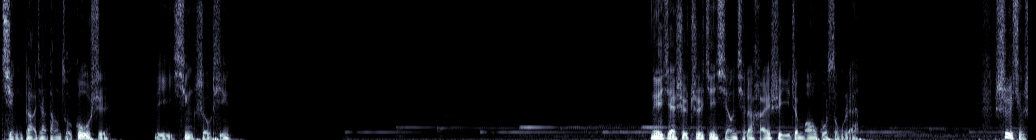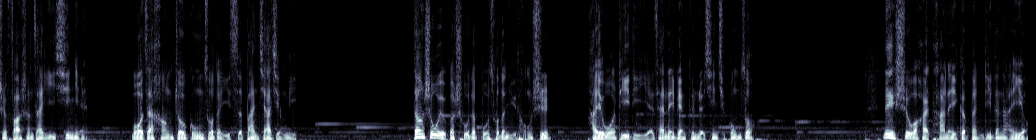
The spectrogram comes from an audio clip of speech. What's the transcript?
请大家当做故事，理性收听。那件事至今想起来还是一阵毛骨悚然。事情是发生在一七年，我在杭州工作的一次搬家经历。当时我有个处的不错的女同事，还有我弟弟也在那边跟着亲戚工作。那时我还谈了一个本地的男友。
